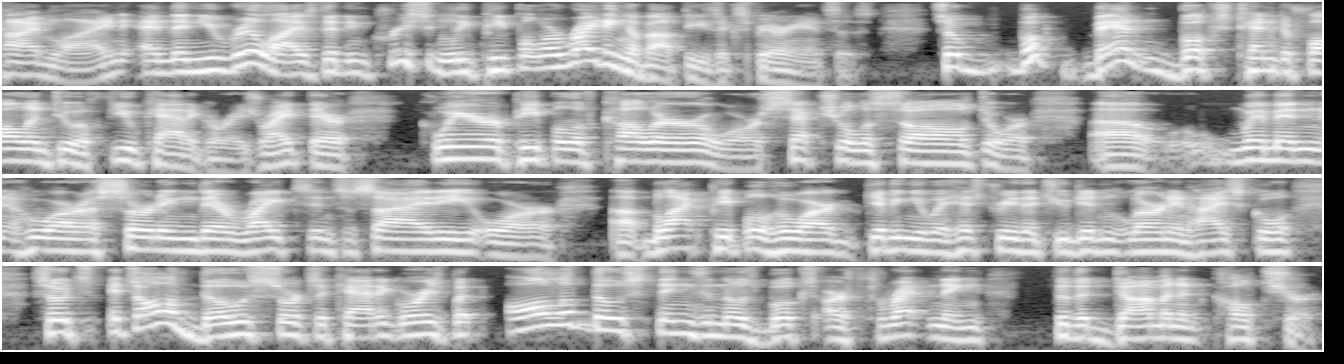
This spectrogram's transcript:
timeline and then you realize that increasingly people are writing about these experiences so book banned books tend to fall into a few categories right they're queer people of color or sexual assault or uh, women who are asserting their rights in society or uh, black people who are giving you a history that you didn't learn in high school. So it's it's all of those sorts of categories but all of those things in those books are threatening to the dominant culture.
